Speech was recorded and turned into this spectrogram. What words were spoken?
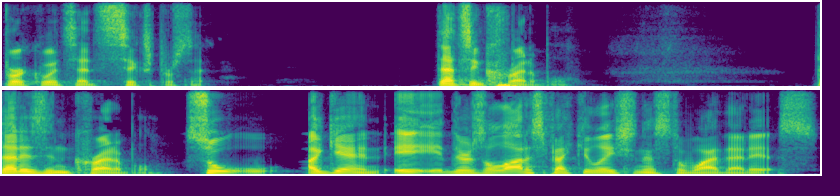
Berkowitz had 6%. That's incredible. That is incredible. So again, it, there's a lot of speculation as to why that is.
